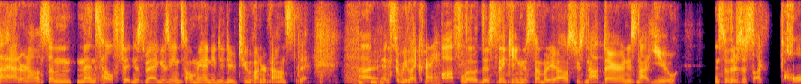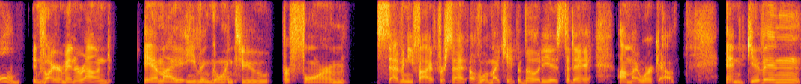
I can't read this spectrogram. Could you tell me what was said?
I, I don't know. Some men's health fitness magazine told me I need to do 200 pounds today. Uh, and so we like right. offload this thinking to somebody else who's not there and is not you. And so there's this like whole environment around am I even going to perform 75% of what my capability is today on my workout. And given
